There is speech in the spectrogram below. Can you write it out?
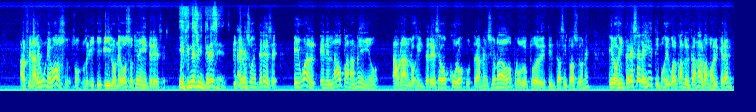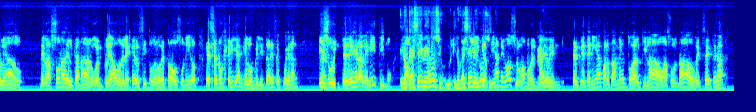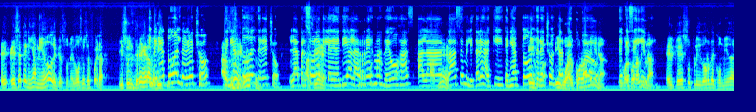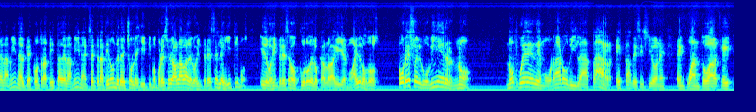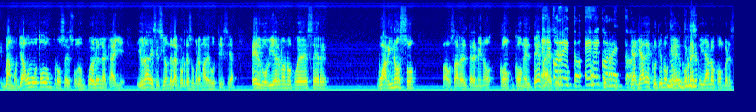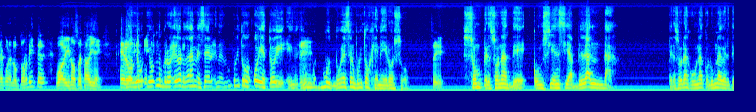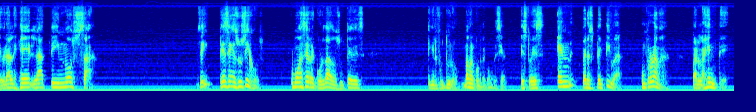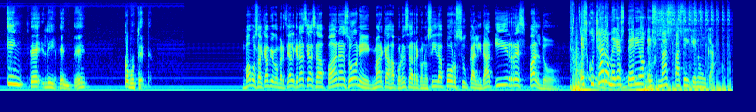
al final es un negocio y, los negocios tienen intereses. Y defienden sus intereses. Y tienen sus intereses. Igual, en el lado panameño habrán los intereses oscuros que usted ha mencionado, producto de distintas situaciones, y los intereses legítimos, igual cuando el canal, vamos, el que era empleado de la zona del canal o empleado del ejército de los Estados Unidos, ese no quería que los militares se fueran y su interés era legítimo. Y lo que hacía negocio, y lo que hacía el negocio. que hacía negocio, vamos, el que, el que tenía apartamentos alquilados a soldados, etcétera, e, ese tenía miedo de que su negocio se fuera y su interés era y legítimo. tenía todo el derecho, tenía todo el derecho. La persona que le vendía las resmas de hojas a las bases militares aquí tenía todo el derecho de estar igual con la mina. De igual con la mina. El que es suplidor de comida de la mina, el que es contratista de la mina, etcétera, tiene un derecho legítimo. Por eso yo hablaba de los intereses legítimos y de los intereses oscuros de los que hablaba Guillermo. Hay de los dos. Por eso el gobierno no puede demorar o dilatar estas decisiones en cuanto a que, vamos, ya hubo todo un proceso de un pueblo en la calle y una decisión de la Corte Suprema de Justicia. El gobierno no puede ser guabinoso para usar el término, con, con el tema. Es el correcto, es el correcto. Ya, ya discutimos que es el correcto y ya lo conversé con el doctor Ritter, Guavinoso está bien. Pero, no, yo, yo, no, pero Eduardo, déjame ser un poquito, hoy estoy en, un buen mood, no voy a ser un poquito generoso. Sí. Son personas de conciencia blanda, personas con una columna vertebral gelatinosa. ¿Sí? Piensen en sus hijos. ¿Cómo van a ser recordados ustedes en el futuro. Vamos al corte comercial. Esto es En Perspectiva, un programa para la gente inteligente como usted. Vamos al cambio comercial gracias a Panasonic, marca japonesa reconocida por su calidad y respaldo. Escuchar Omega Stereo es más fácil que nunca.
